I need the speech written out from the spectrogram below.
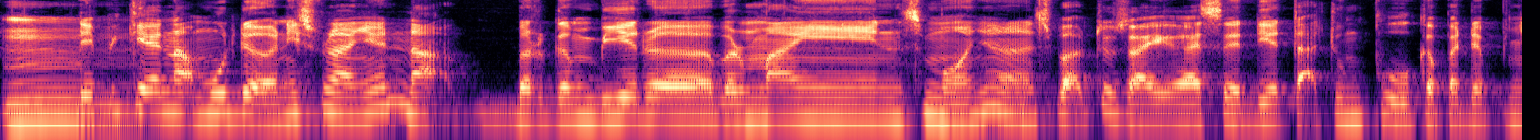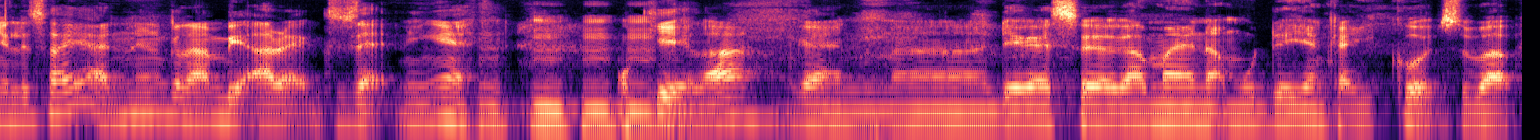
Hmm. Dia fikir anak muda ni sebenarnya nak bergembira, bermain semuanya. Sebab tu saya rasa dia tak tumpu kepada penyelesaian kalau ambil RXZ ni kan. Hmm, hmm, Okey lah kan. Uh, dia rasa ramai anak muda yang akan ikut sebab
